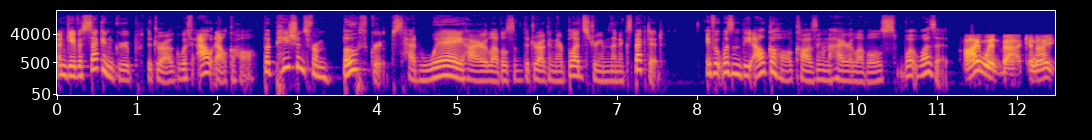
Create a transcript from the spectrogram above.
and gave a second group the drug without alcohol. But patients from both groups had way higher levels of the drug in their bloodstream than expected. If it wasn't the alcohol causing the higher levels, what was it? I went back and I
